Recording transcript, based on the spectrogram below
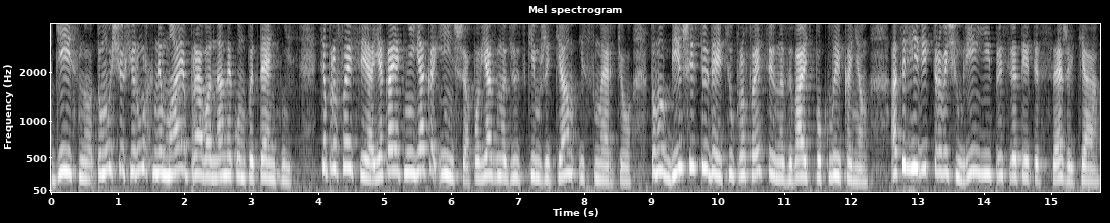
Дійсно, тому що хірург не має права на некомпетентність. Ця професія, яка як ніяка інша, пов'язана з людським життям і смертю. Тому більшість людей цю професію називають покликанням. А Сергій Вікторович мріє їй присвятити все життя.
